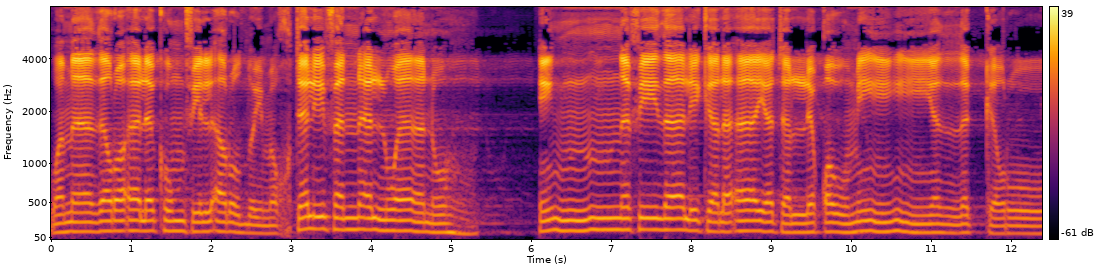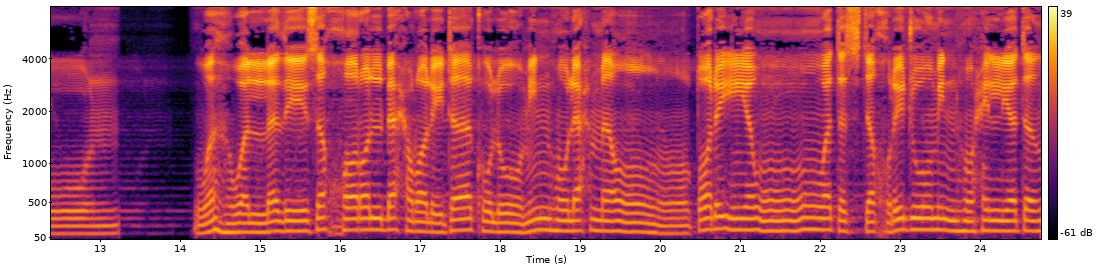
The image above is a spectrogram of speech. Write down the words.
وما ذرا لكم في الأرض مختلفا الوانه ان في ذلك لايه لقوم يذكرون وهو الذي سخر البحر لتاكلوا منه لحما طريا وتستخرجوا منه حلية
